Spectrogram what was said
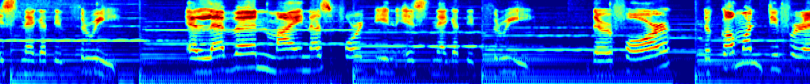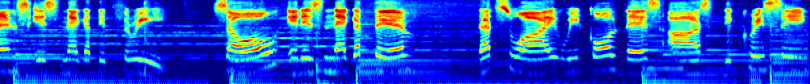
is negative 3. 11 minus 14 is negative 3. Therefore, the common difference is negative 3. So, it is negative. That's why we call this as decreasing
